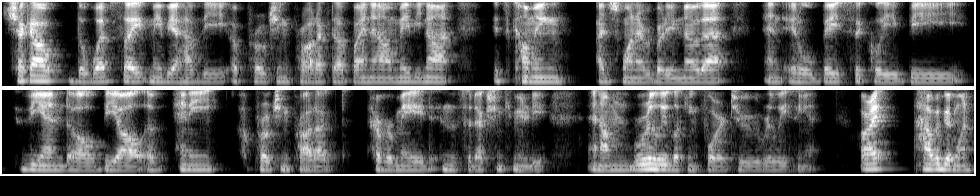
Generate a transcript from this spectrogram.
check out the website. Maybe I have the approaching product up by now, maybe not. It's coming. I just want everybody to know that. And it'll basically be the end all be all of any approaching product ever made in the seduction community. And I'm really looking forward to releasing it. All right. Have a good one.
